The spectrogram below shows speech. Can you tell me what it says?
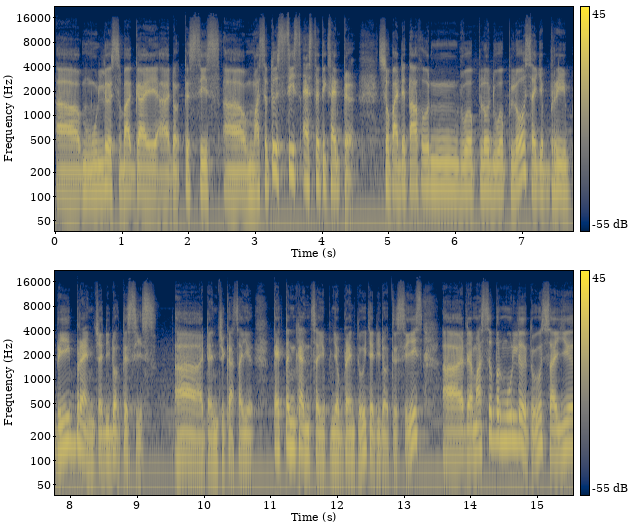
uh, mula sebagai uh, Dr. Sis uh, masa tu Sis Aesthetic Center. So pada tahun 2020 saya rebrand jadi Dr. Sis. Uh, dan juga saya patentkan saya punya brand tu jadi Dr. Sis uh, dan masa bermula tu saya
